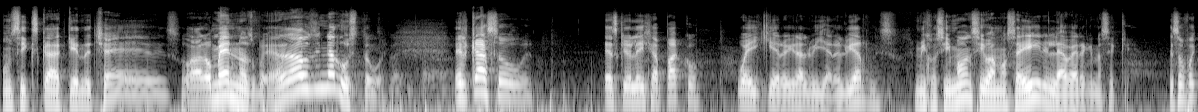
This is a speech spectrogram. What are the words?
un six cada quien de Cheves, o a lo menos, güey. Dábamos bien a gusto, güey. El caso, güey, es que yo le dije a Paco, güey, quiero ir al billar el viernes. Me dijo, Simón, si vamos a ir y le a ver que no sé qué. Eso fue,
